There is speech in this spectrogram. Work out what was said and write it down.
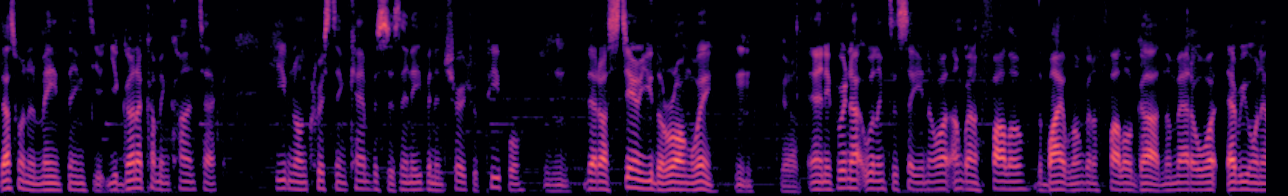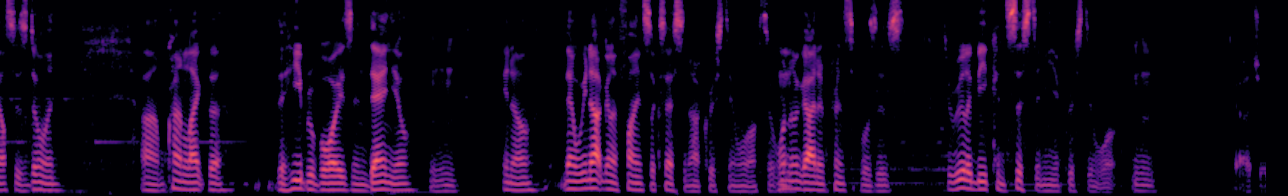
that's one of the main things. You- You're gonna come in contact, even on Christian campuses and even in church, with people Mm-hmm. that are steering you the wrong way. Mm, yeah. And if we're not willing to say, you know what, I'm going to follow the Bible, I'm going to follow God, no matter what everyone else is doing, um, kind of like the the Hebrew boys in Daniel, Mm-hmm. you know, then we're not going to find success in our Christian walk. So one Mm. of the guiding principles is to really be consistent in your Christian walk Mm-hmm. Gotcha.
